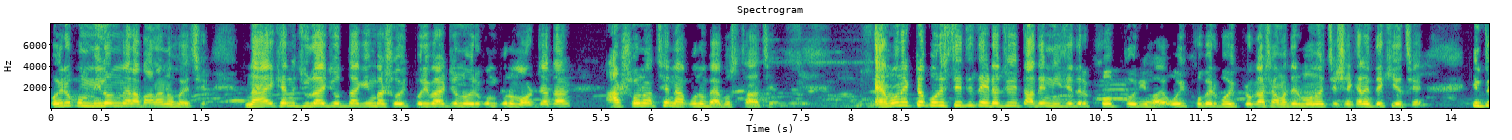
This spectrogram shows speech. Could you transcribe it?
ওই রকম মিলন মেলা বানানো হয়েছে। না এখানে জুলাই যোদ্ধা কিংবা শহীদ পরিবারের জন্য ওইরকম কোনো মর্যাদার আসন আছে, না কোনো ব্যবস্থা আছে। এমন একটা পরিস্থিতিতে এটা যদি তাদের নিজেদের ক্ষোভ তৈরি হয়, ওই ক্ষোভের বহিঃপ্রকাশ আমাদের মনে হচ্ছে সেখানে দেখিয়েছে। কিন্তু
